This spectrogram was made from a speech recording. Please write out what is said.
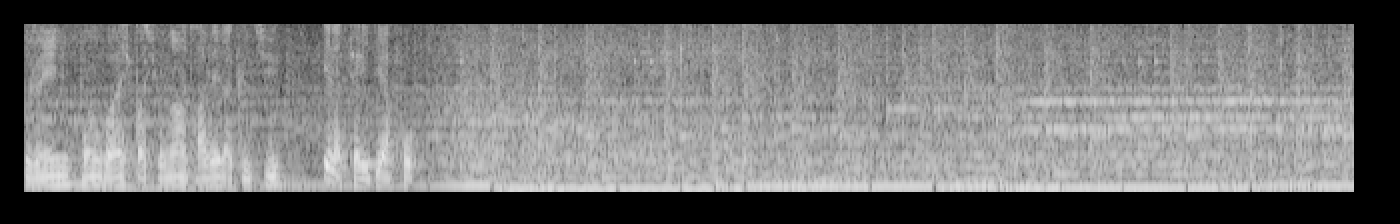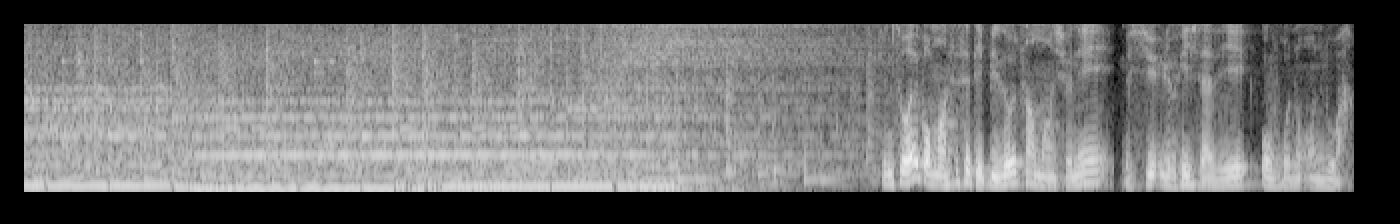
Rejoignez-nous pour un voyage passionnant à travers la culture et l'actualité afro. Saurais commencer cet épisode sans mentionner M. Ulrich Xavier Ovrono Ondoa,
